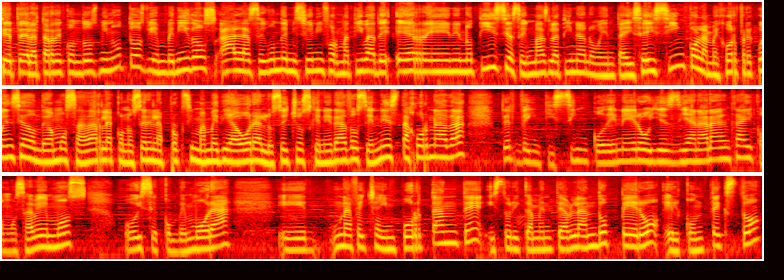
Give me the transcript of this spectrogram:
7 de la tarde con dos minutos. Bienvenidos a la segunda emisión informativa de RN Noticias en Más Latina 96.5, la mejor frecuencia donde vamos a darle a conocer en la próxima media hora los hechos generados en esta jornada del 25 de enero. Hoy es Día Naranja y como sabemos, hoy se conmemora eh, una fecha importante históricamente hablando, pero el contexto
